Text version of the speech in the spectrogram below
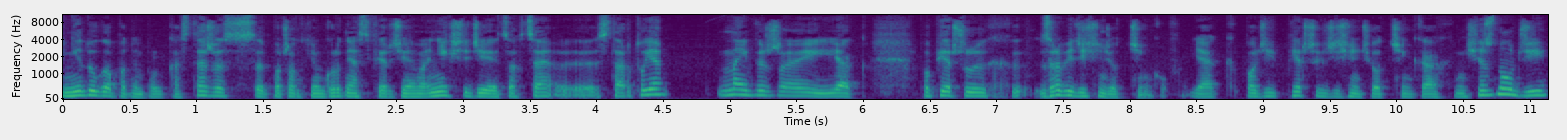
niedługo po tym Polcasterze z początkiem grudnia stwierdziłem, niech się dzieje co chce, startuję najwyżej jak po pierwszych, zrobię 10 odcinków. Jak po pierwszych 10 odcinkach mi się znudzi,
